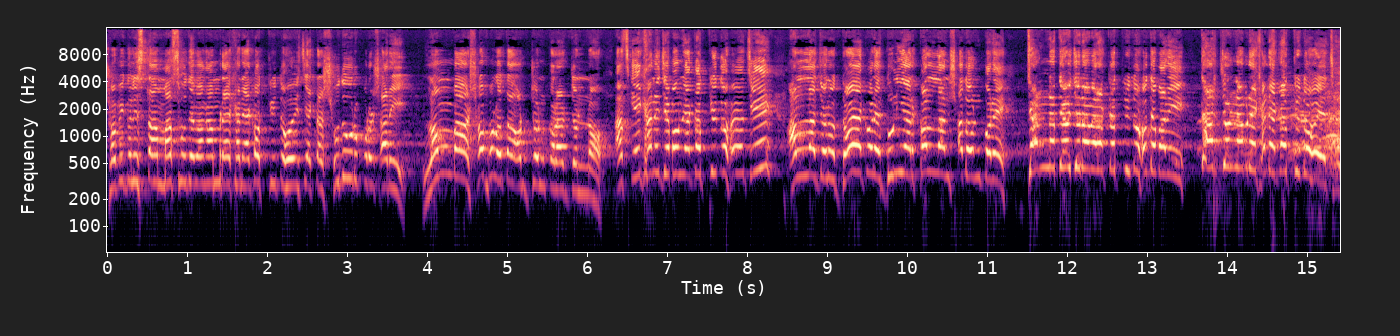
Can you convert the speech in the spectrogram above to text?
শফিকুল ইসলাম মাসুদ এবং আমরা এখানে একত্রিত হয়েছি একটা সুদূর প্রসারী, লম্বা সফলতা অর্জন করার জন্য। আজকে এখানে যেমন একত্রিত হয়েছি, আল্লাহ যেন দয়া করে দুনিয়ার কল্যাণ সাধন করে, জান্নাতেও যেন আমরা একত্রিত হতে পারি, তার জন্য আমরা এখানে একত্রিত হয়েছি।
